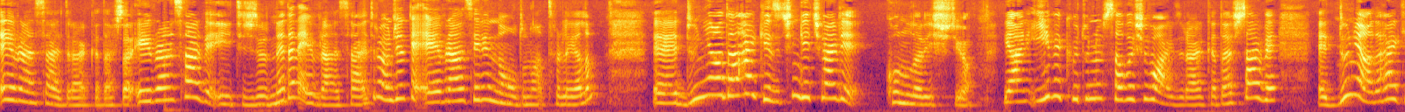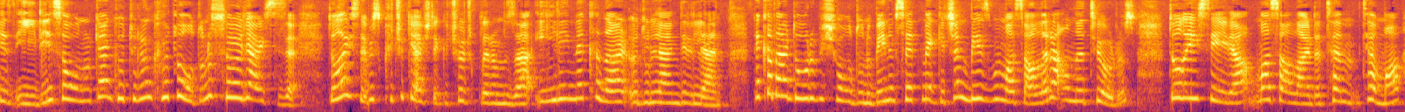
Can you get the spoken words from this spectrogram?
evrenseldir arkadaşlar. Evrensel ve eğiticidir. Neden evrenseldir? Öncelikle evrenselin ne olduğunu hatırlayalım. Ee, dünyada herkes için geçerli konuları işliyor. Yani iyi ve kötünün savaşı vardır arkadaşlar ve e, dünyada herkes iyiliği savunurken kötülüğün kötü olduğunu söyler size. Dolayısıyla biz küçük yaştaki çocuklarımıza iyiliğin ne kadar ödüllendirilen, ne kadar doğru bir şey olduğunu benimsetmek için biz bu masalları anlatıyoruz. Dolayısıyla masallarda tem, tema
